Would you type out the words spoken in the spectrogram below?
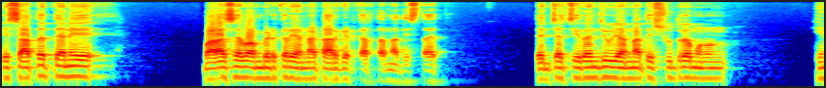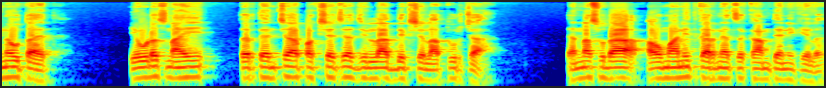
हे सातत्याने बाळासाहेब आंबेडकर यांना टार्गेट करताना दिसत आहेत त्यांच्या चिरंजीव यांना ते शूद्र म्हणून हिनवतायत. एवढंच नाही तर त्यांच्या पक्षाच्या जिल्हा अध्यक्ष लातूरच्या त्यांना सुद्धा अवमानित करण्याचं काम त्यांनी केलं.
